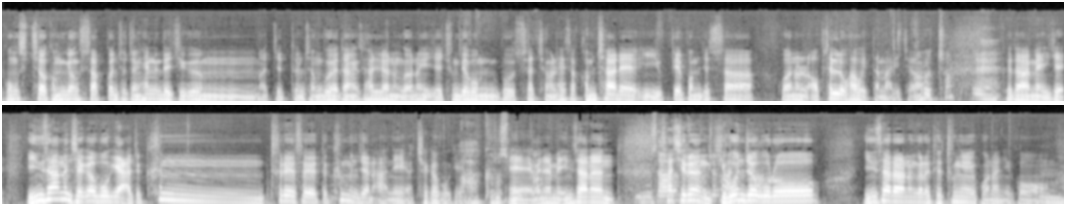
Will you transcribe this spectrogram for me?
공수처 검경 수사권 조정했는데 지금 어쨌든 정부 여당에서 하려는 거는 이제 중대본부 수사청을 해서 검찰의 이 육대 범죄 수사권을 없애려고 하고 있단 말이죠. 그렇죠. 네. 그 다음에 이제 인사는 제가 보기에 아주 큰 틀에서의 어떤 큰 문제는 아니에요. 제가 보기에. 아 그렇습니까? 예, 왜냐하면 인사는 사실은 기본적으로 아닐까? 인사라는 거는 대통령의 권한이고 음.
